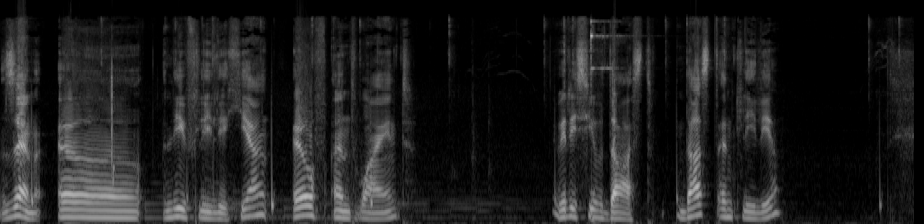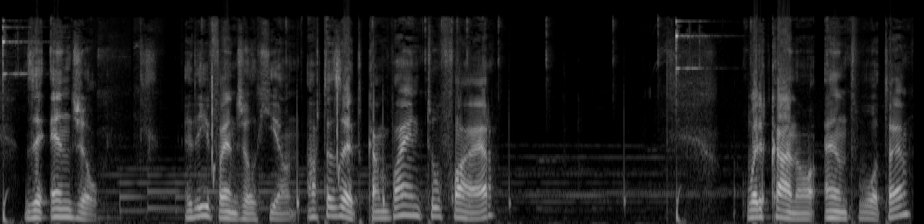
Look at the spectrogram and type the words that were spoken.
Then uh, leave lily here. Earth and wind. We receive dust. Dust and lily. The angel. Leaf angel here. After that, combine two fire. Volcano and water.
